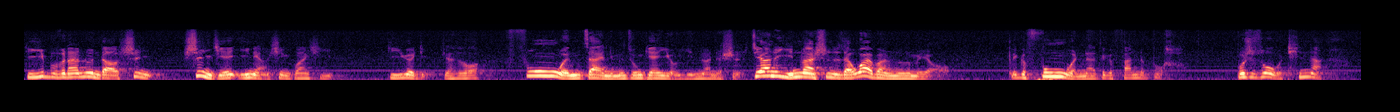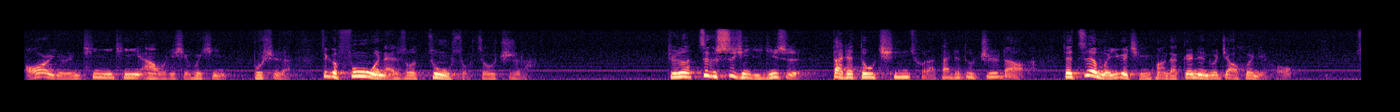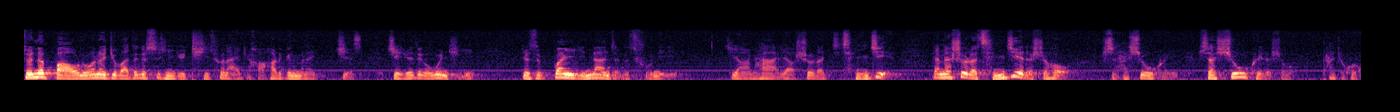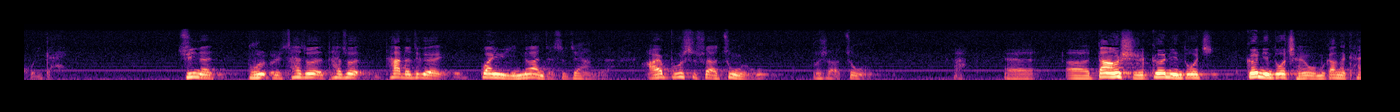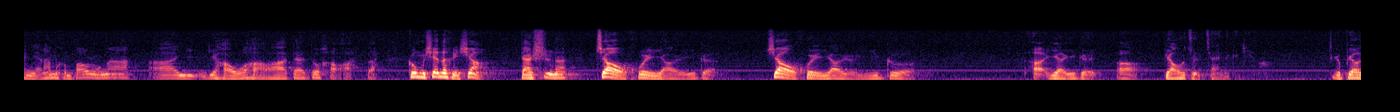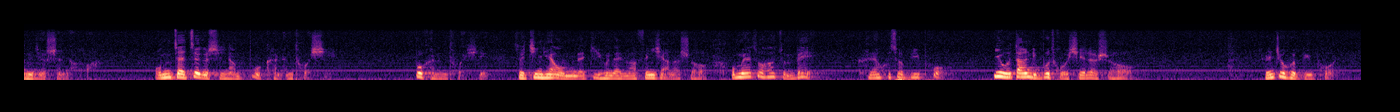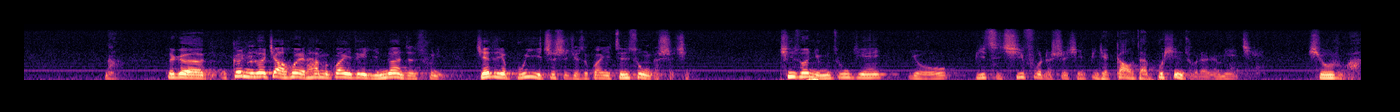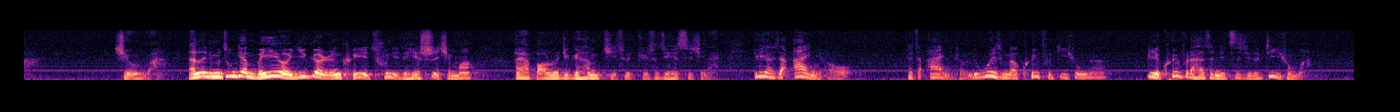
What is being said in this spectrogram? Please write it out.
第一部分呢论到圣圣洁与两性关系。第一个点就是说，风闻在你们中间有淫乱的事，这样的淫乱甚至在外邦人中都没有。那个风闻呢，这个翻的不好，不是说我听了，偶尔有人听一听啊，我就学会信。不是的，这个风闻来说众所周知了，就是说这个事情已经是大家都清楚了，大家都知道了。在这么一个情况，在哥林多教会里头，所以呢，保罗呢就把这个事情就提出来，就好好的跟你们来解释解决这个问题，就是关于淫乱者的处理，就让他要受到惩戒。当他受到惩戒的时候，使他羞愧；使他羞愧的时候，他就会悔改。所以呢，不，他说，他说他的这个关于淫乱者是这样的，而不是说要纵容，不是要纵容，啊，呃呃，当时哥林多。哥林多城，我们刚才看见他们很包容啊，啊，你你好我好啊，大家都好啊，是吧？跟我们现在很像，但是呢，教会要有一个，教会要有一个，啊，要一个啊标准在那个地方，这个标准就是神的话。我们在这个事情上不可能妥协，不可能妥协。所以今天我们的弟兄在地方分享的时候，我们要做好准备，可能会受逼迫，因为当你不妥协的时候，人就会逼迫。那个哥林多教会，他们关于这个淫乱者处理，接着就不义之事，就是关于赠送的事情。听说你们中间有彼此欺负的事情，并且告在不信主的人面前，羞辱啊，羞辱啊！难道你们中间没有一个人可以处理这些事情吗？哎呀，保罗就给他们举出举出这些事情来。因为要在爱里头，要在爱里头，你为什么要亏负弟兄呢？并且亏负的还是你自己的弟兄嘛。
